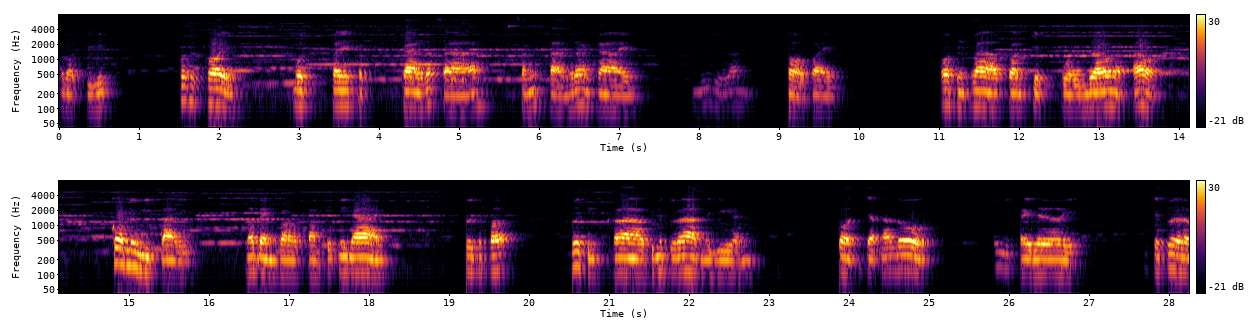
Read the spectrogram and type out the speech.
ตลอดชีวิต ก็ค่อยๆหมดไปกับการรักษาสังขารร่างกาย นี้อยู่ร่ำต่อไปพอถึงคราวความเจ็บป่วยร้าวหนักเข้า ก็ไม่มีใคร มาแบ่งเบาความทุกข์นี้ได้ โดยเฉพาะเมื่อถึงคราวที่มัจจุราชมาเยือนก่อนจะละโลก ไม่มีใครเลย ที่จะช่วยเรา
